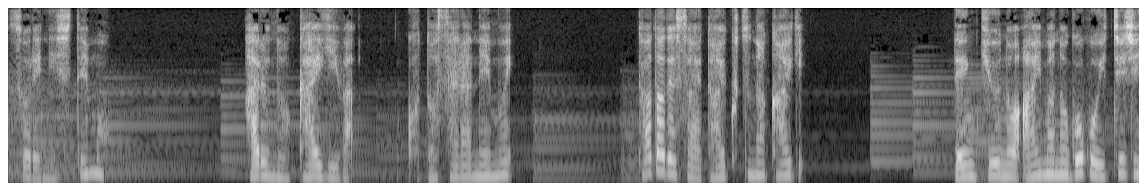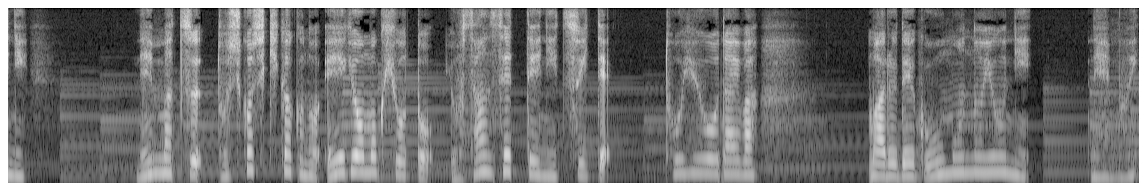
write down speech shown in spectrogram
それにしても春の会議はことさら眠い。ただでさえ退屈な会議。連休の合間の午後1時に、年末年越し企画の営業目標と予算設定についてというお題は、まるで拷問のように眠い。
